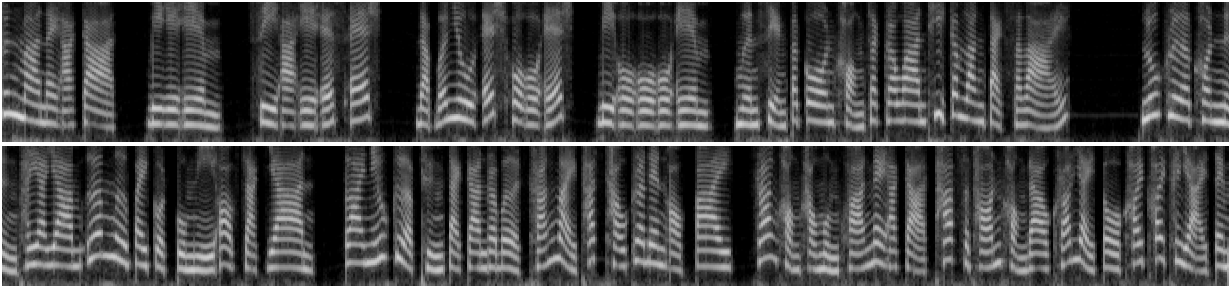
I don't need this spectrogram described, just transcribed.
ขึ้นมาในอากาศ BAM CRASH WHOOH BOOOM เหมือนเสียงตะโกนของจักรวาลที่กำลังแตกสลาย ลูกเรือคนหนึ่งพยายามเอื้อมมือไปกดปุ่มหนีออกจากยาน ปลายนิ้วเกือบถึงแต่การระเบิดครั้งใหม่พัดเขากระเด็นออกไป ร่างของเขาหมุนคว้างในอากาศภาพสะท้อนของดาวเคราะห์ใหญ่โตค่อยๆ ขยายเต็ม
